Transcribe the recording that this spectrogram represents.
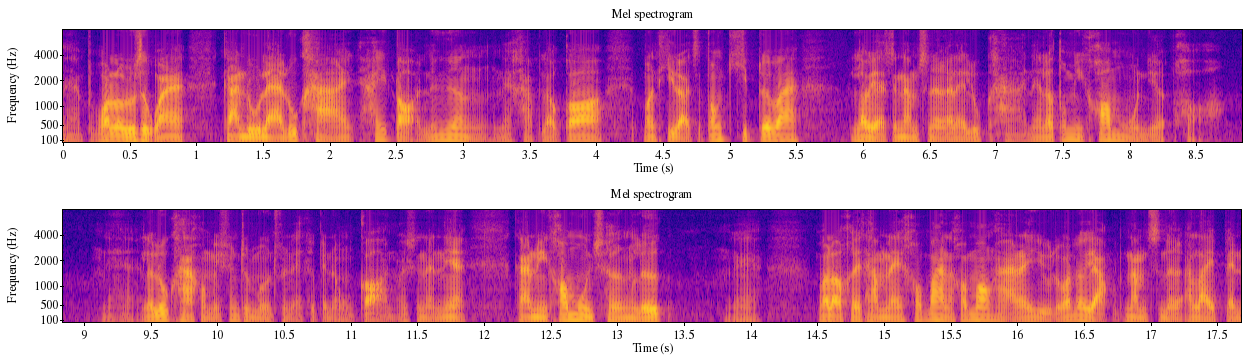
นะเพราะเรารู้สึกว่าการดูแลลูกค้าให้ต่อเนื่องนะครับ แล้วก็บางทีเราจะต้องคิดด้วยว่าเราอยากจะนำเสนออะไรลูกค้าเนี่ยเราต้องมีข้อมูลเยอะพอ นะฮะแล้วลูกค้าของ Mission to Moon ส่วนใหญ่คือเป็นองค์กร เพราะฉะนั้นเนี่ยการมีข้อมูลเชิงลึกนะว่าเราเคยทำอะไรเขาบ้างแล้วเขามองหาอะไรอยู่ หรือว่าเราอยากนำเสนออะไรเป็น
